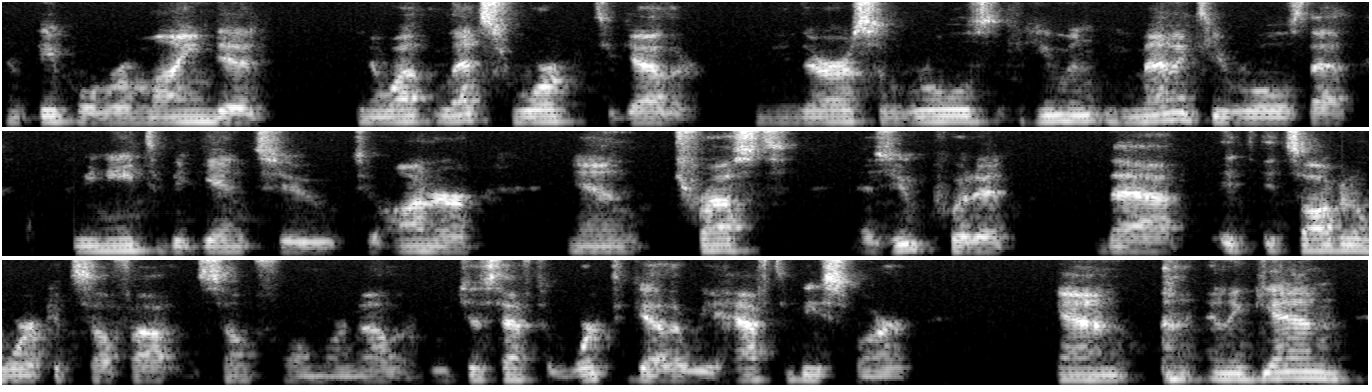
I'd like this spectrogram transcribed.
and people reminded you know what? Let's work together. I mean there are some rules human humanity rules that we need to begin to to honor and trust as you put it that it, it's all going to work itself out in some form or another. We just have to work together. We have to be smart, and and again,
